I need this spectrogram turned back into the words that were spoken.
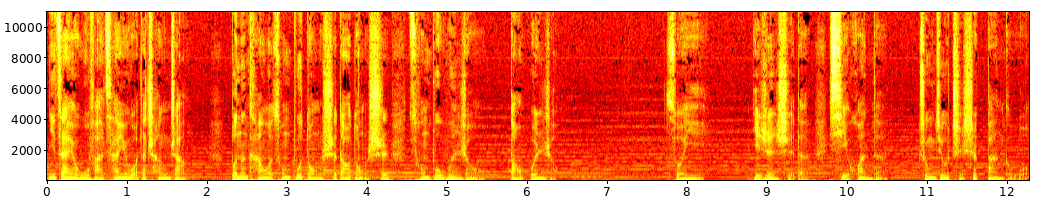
你再也无法参与我的成长，不能看我从不懂事到懂事，从不温柔到温柔。所以，你认识的、喜欢的，终究只是半个我。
